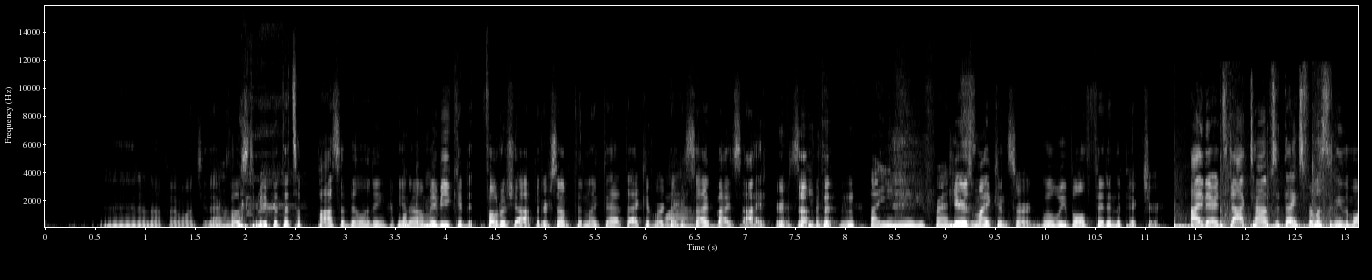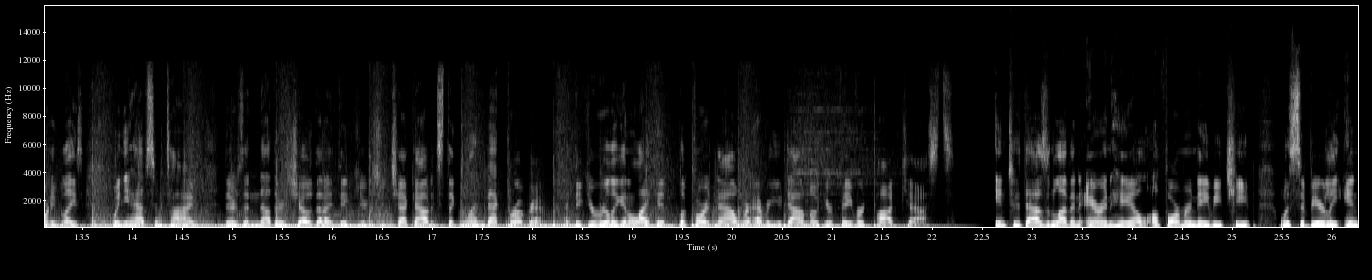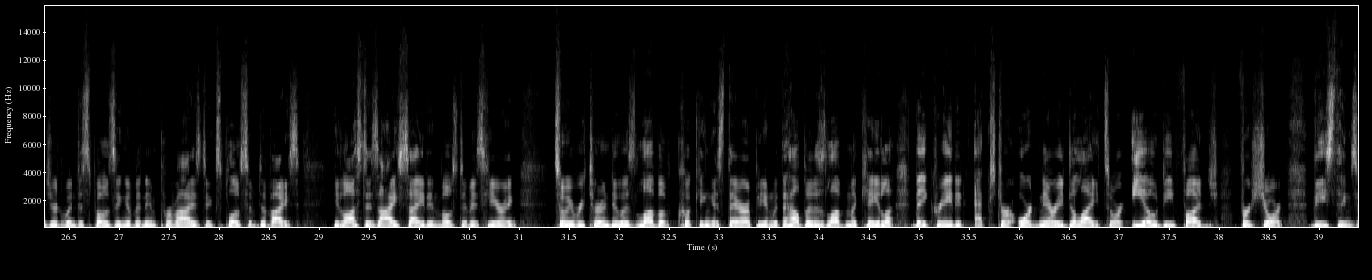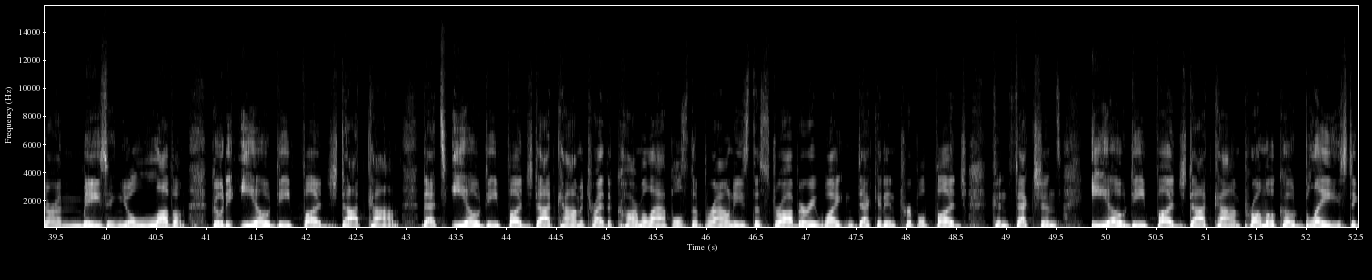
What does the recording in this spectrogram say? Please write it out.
I don't know if I want you that close to me, but that's a possibility. You know, maybe you could Photoshop it or something like that. That could work like Wow. a side by side or something. Thought you knew your friends. Here's my concern. Will we both fit in the picture? Hi there, it's Doc Thompson. Thanks for listening to The Morning Blaze. When you have some time, there's another show that I think you should check out. It's the Glenn Beck program. I think you're really going to like it. Look for it now wherever you download your favorite podcasts. In 2011, Aaron Hale, a former Navy chief, was severely injured when disposing of an improvised explosive device. He lost his eyesight and most of his hearing. So he returned to his love of cooking as therapy, and with the help of his love, Michaela, they created Extraordinary Delights, or EOD Fudge for short. These things are amazing. You'll love them. Go to EODFudge.com. That's EODFudge.com and try the caramel apples, the brownies, the strawberry white and decadent triple fudge confections. EODFudge.com. Promo code BLAZE to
